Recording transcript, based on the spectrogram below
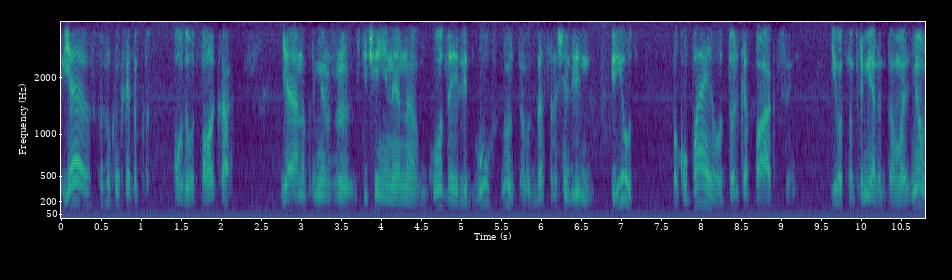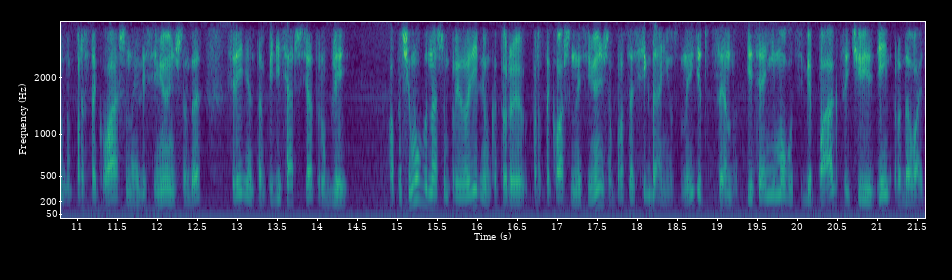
я скажу конкретно просто по поводу вот молока. Я, например, уже в течение, наверное, года или двух, ну, достаточно длинный период, покупаю его только по акции. И вот, например, там возьмем там, Простоквашино или Семенишна, да, в среднем там 50-60 рублей. А почему бы нашим производителям, которые Простоквашино и Семенишна, просто всегда не установить эту цену, если они могут себе по акции через день продавать?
